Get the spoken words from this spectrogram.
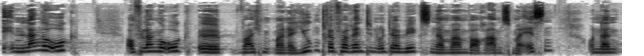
In Langeoog, auf Langeoog äh, war ich mit meiner Jugendreferentin unterwegs und dann waren wir auch abends mal essen und dann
